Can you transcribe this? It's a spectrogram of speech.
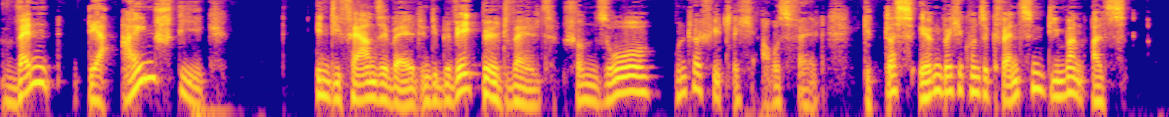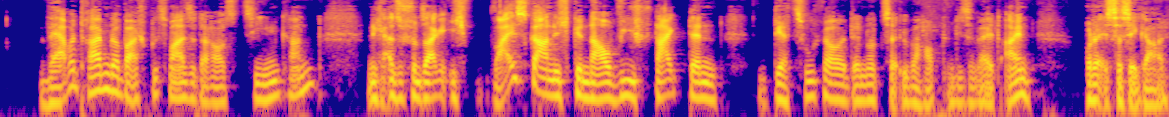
Wenn der Einstieg in die Fernsehwelt, in die Bewegbildwelt schon so unterschiedlich ausfällt. Gibt das irgendwelche Konsequenzen, die man als Werbetreibender beispielsweise daraus ziehen kann? Wenn ich also schon sage, ich weiß gar nicht genau, wie steigt denn der Zuschauer, der Nutzer überhaupt in diese Welt ein? Oder ist das egal?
